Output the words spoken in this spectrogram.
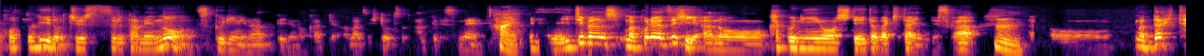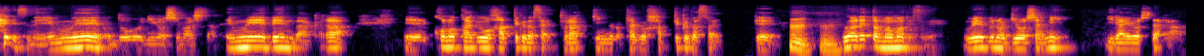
ーホットリードを抽出するための作りになっているのかっていうのがまず一つあってですね、はい。えー一番し、まあ、これはぜひ、あのー確認をしていただきたいんですが、うん。あのーまあ、大体ですね、MA の導入をしました。MA ベンダーから、えーこのタグを貼ってください、トラッキングのタグを貼ってくださいうん。うん。言われたままですね、ウェブの業者に依頼をしたら、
